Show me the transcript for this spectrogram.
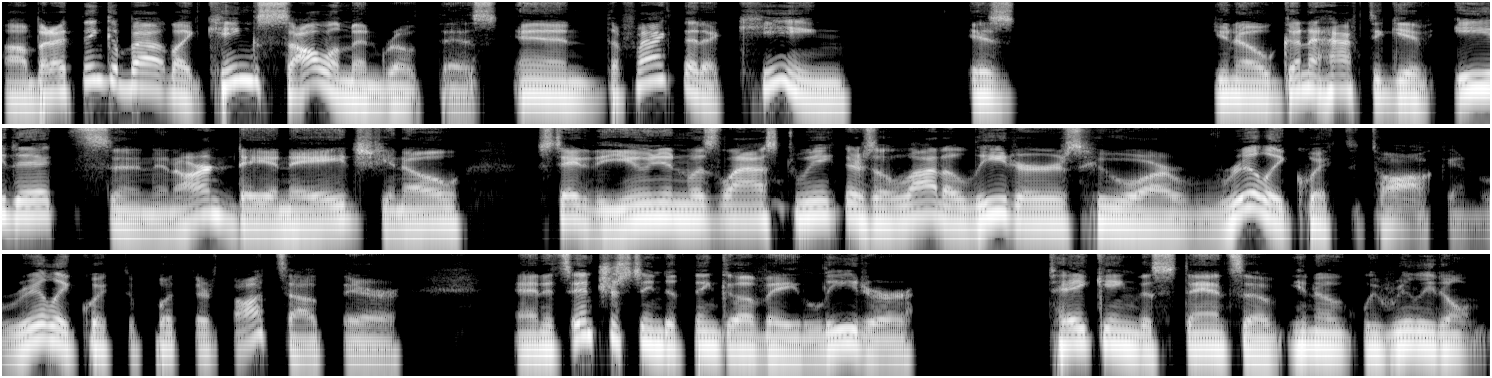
Um, but I think about like King Solomon wrote this, and the fact that a king is, you know, going to have to give edicts, and in our day and age, you know, State of the Union was last week. There's a lot of leaders who are really quick to talk and really quick to put their thoughts out there. And it's interesting to think of a leader taking the stance of, you know, we really don't,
